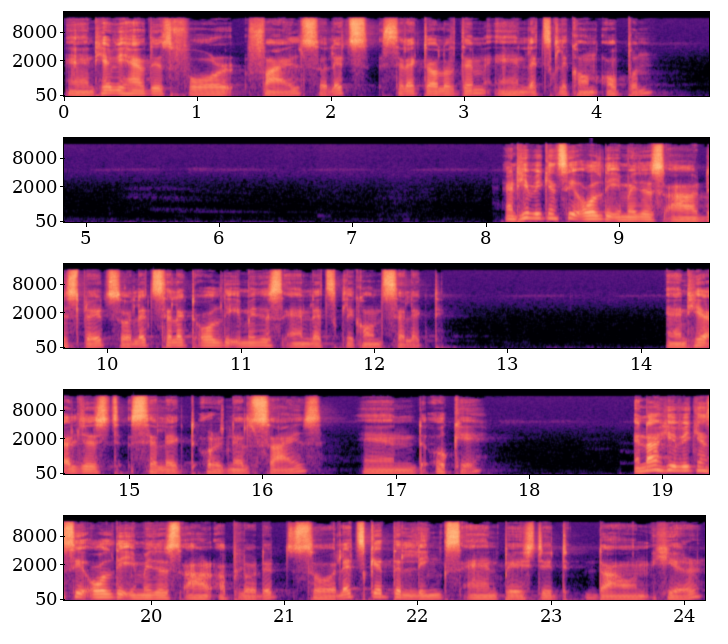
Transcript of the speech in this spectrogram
And here we have these four files. So let's select all of them and let's click on open. And here we can see all the images are displayed. So let's select all the images and let's click on select and here I'll just select original size and OK. And now here we can see all the images are uploaded. So let's get the links and paste it down here.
